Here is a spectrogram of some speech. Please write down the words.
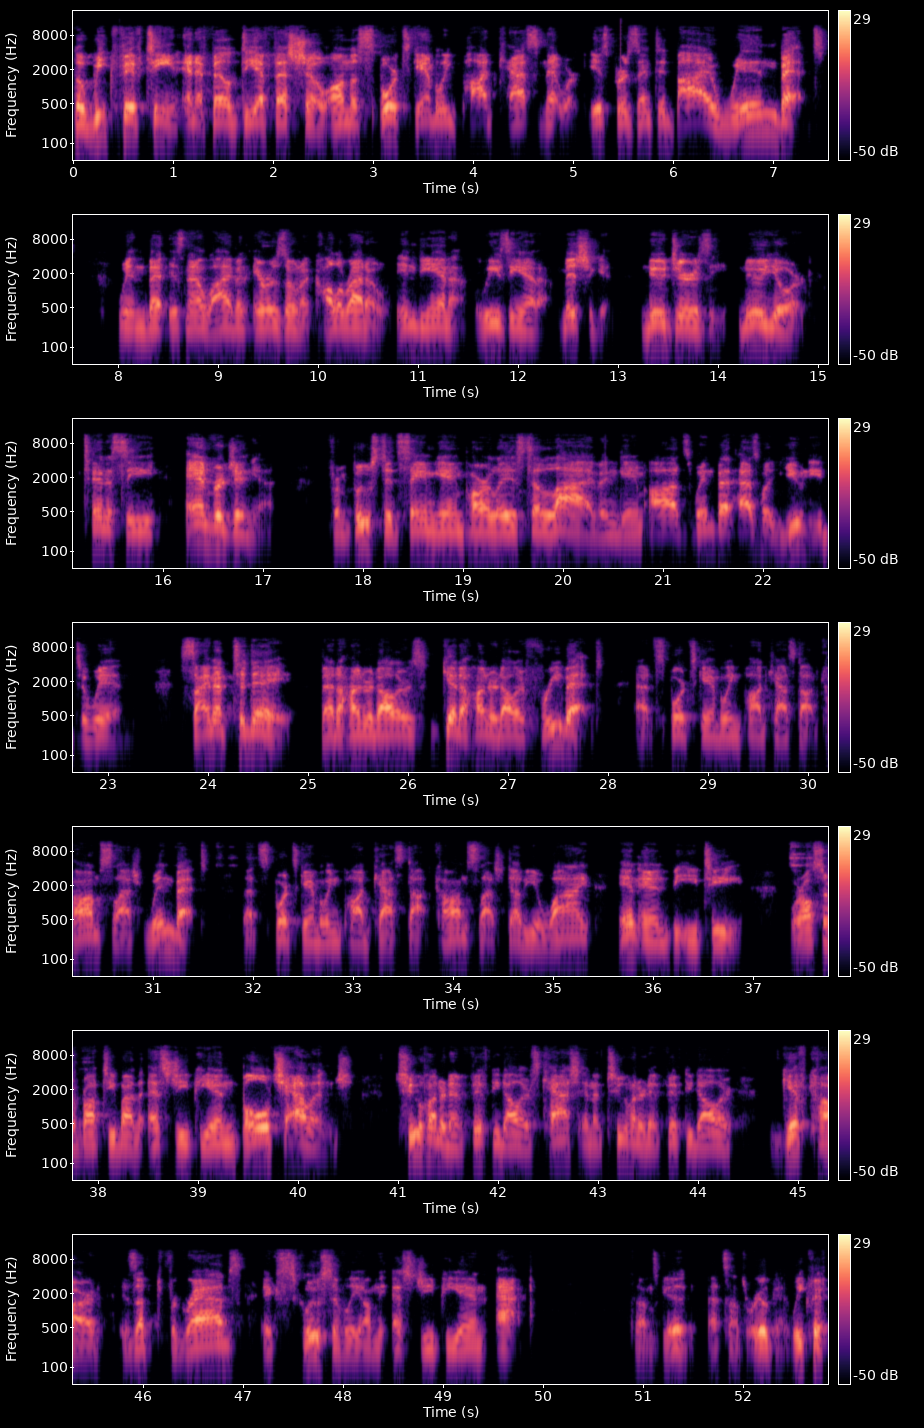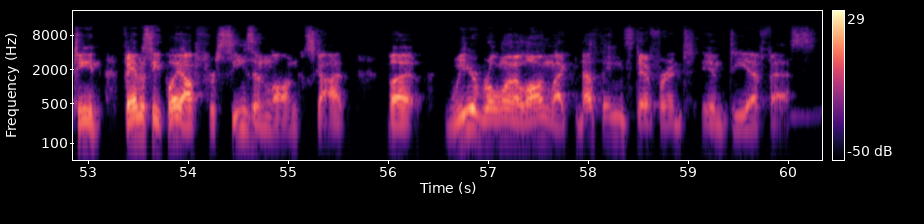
The Week 15 NFL DFS show on the Sports Gambling Podcast Network is presented by WynnBET. WynnBET is now live in Arizona, Colorado, Indiana, Louisiana, Michigan, New Jersey, New York, Tennessee, and Virginia. From boosted same game parlays to live in game odds, WynnBET has what you need to win. Sign up today, bet $100, get a $100 free bet at sportsgamblingpodcast.com slash wynnbet. That's sportsgamblingpodcast.com slash W-Y-N-N-B-E-T. We're also brought to you by the SGPN Bowl Challenge. $250 cash and a $250 gift card is up for grabs exclusively on the SGPN app. Sounds good. That sounds real good. Week 15, fantasy playoffs for season long, Scott. But we're rolling along like nothing's different in DFS.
